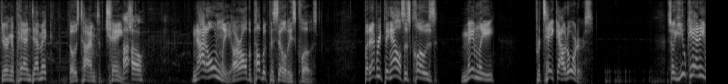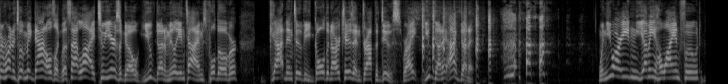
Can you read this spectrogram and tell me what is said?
During a pandemic, those times have changed. Uh oh. Not only are all the public facilities closed, but everything else is closed mainly for takeout orders. So you can't even run into a McDonald's. Like, let's not lie. Two years ago, you've done a million times, pulled over, gotten into the golden arches, and dropped the deuce, right? You've done it. I've done it. when you are eating yummy Hawaiian food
